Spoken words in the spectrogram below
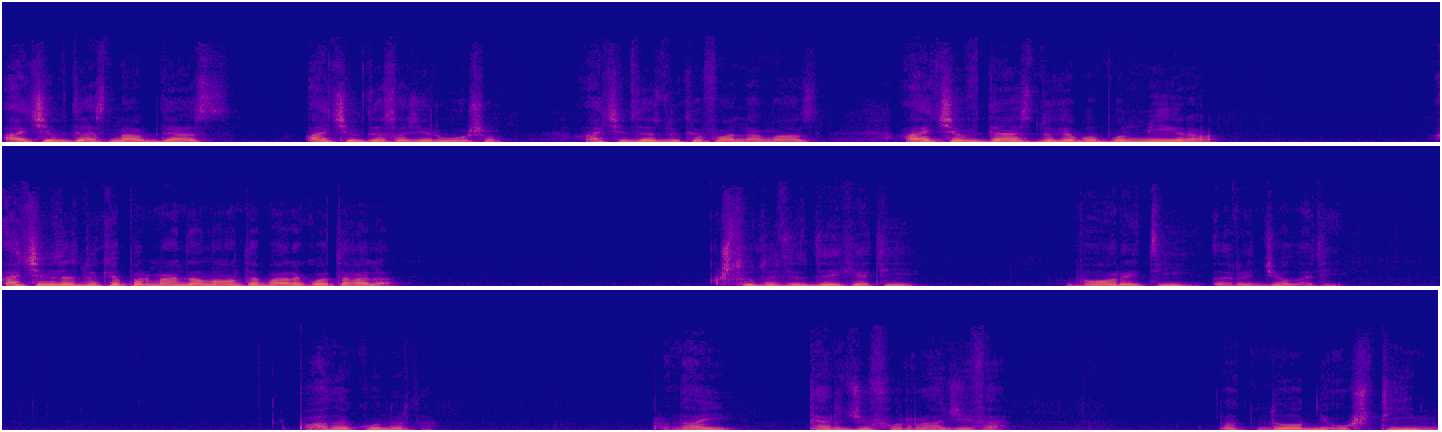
Ai që vdes me abdes, ai që vdes agjërueshëm, ai që vdes duke fal namaz, ai që vdes duke bo punë të mira, Ai që vdes duke përmend Allahun tebareke ue teala, kështu do t'jetë vdekja e tij, varri i tij dhe ringjallja e tij. Po edhe kundërta. Prandaj terxhufu rraxhife. Do të ndodhë një ushtim,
